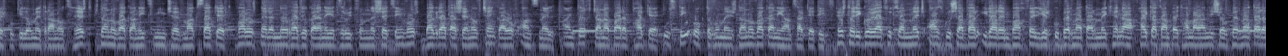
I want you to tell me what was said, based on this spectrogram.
2 կիլոմետրանոց հերթ Ժդանովականից մինչև Մաքսակետ։ Վարորդները նոր ռադիոկայանի հետ զրույցում նշեցին, որ Բագրատաշենով չեն կարող անցնել, այնտեղ ճանապարհը փակ է, ուստի օգտվում են Ժդանովականի անցակետից։ Հերթերի գոյացության մեջ անզգուշաբար իրար են բախվել երկու բեռնատար մեքենա, հայկական պետ համարանիշով բեռնատարը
